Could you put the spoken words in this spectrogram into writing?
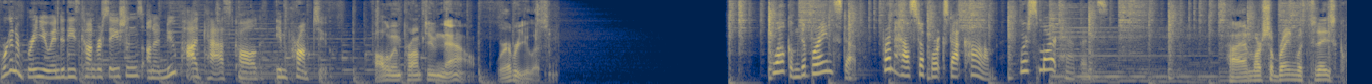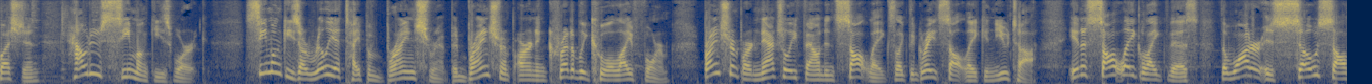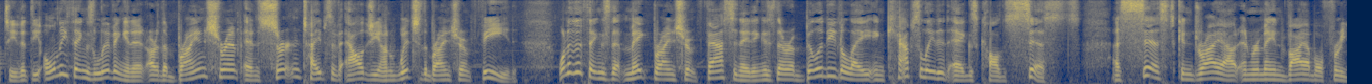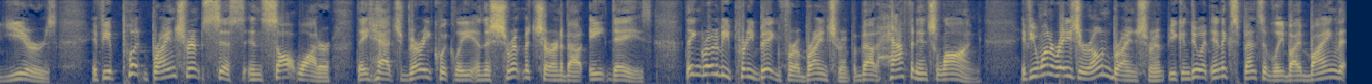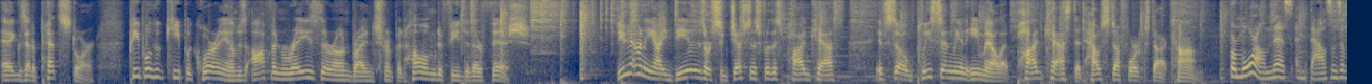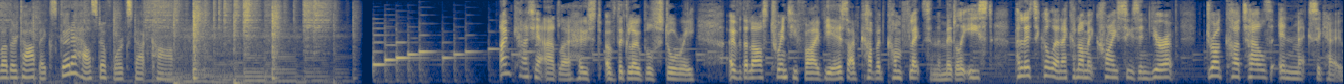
We're going to bring you into these conversations on a new podcast called Impromptu. Follow Impromptu now, wherever you listen. Welcome to Brain Stuff from HowStuffWorks.com, where smart happens. Hi, I'm Marshall Brain with today's question How do sea monkeys work? Sea monkeys are really a type of brine shrimp, and brine shrimp are an incredibly cool life form. Brine shrimp are naturally found in salt lakes, like the Great Salt Lake in Utah. In a salt lake like this, the water is so salty that the only things living in it are the brine shrimp and certain types of algae on which the brine shrimp feed. One of the things that make brine shrimp fascinating is their ability to lay encapsulated eggs called cysts a cyst can dry out and remain viable for years. If you put brine shrimp cysts in salt water, they hatch very quickly and the shrimp mature in about eight days. They can grow to be pretty big for a brine shrimp, about half an inch long. If you want to raise your own brine shrimp, you can do it inexpensively by buying the eggs at a pet store. People who keep aquariums often raise their own brine shrimp at home to feed to their fish. Do you have any ideas or suggestions for this podcast? If so, please send me an email at podcast at howstuffworks.com. For more on this and thousands of other topics, go to howstuffworks.com. I'm Katya Adler, host of The Global Story. Over the last 25 years, I've covered conflicts in the Middle East, political and economic crises in Europe, drug cartels in Mexico.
